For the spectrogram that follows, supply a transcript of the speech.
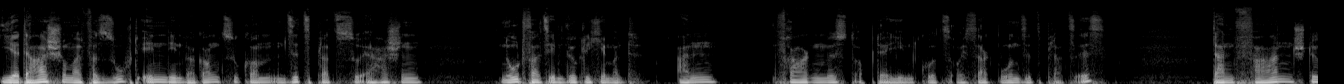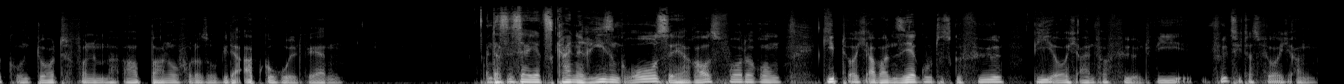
ihr da schon mal versucht, in den Waggon zu kommen, einen Sitzplatz zu erhaschen, notfalls eben wirklich jemand anfragen müsst, ob der jemand kurz euch sagt, wo ein Sitzplatz ist. Dann fahren ein Stück und dort von einem Hauptbahnhof oder so wieder abgeholt werden. Das ist ja jetzt keine riesengroße Herausforderung, gibt euch aber ein sehr gutes Gefühl, wie ihr euch einfach fühlt. Wie fühlt sich das für euch an?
